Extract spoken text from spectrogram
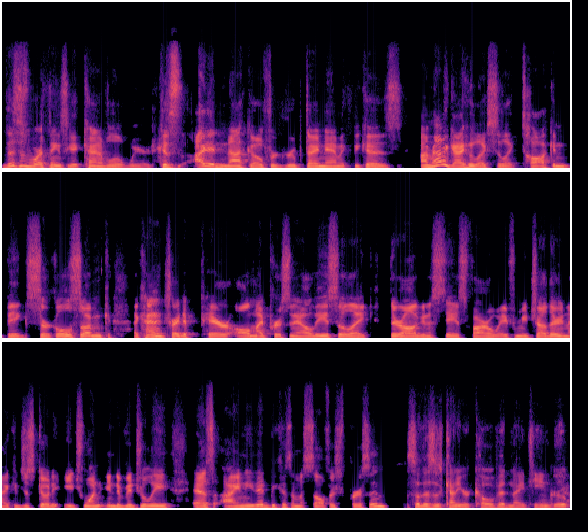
this is where things get kind of a little weird because I did not go for group dynamic because I'm not a guy who likes to like talk in big circles. So I'm I kind of tried to pair all my personalities so like they're all going to stay as far away from each other and I could just go to each one individually as I needed because I'm a selfish person. So this is kind of your COVID nineteen group,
